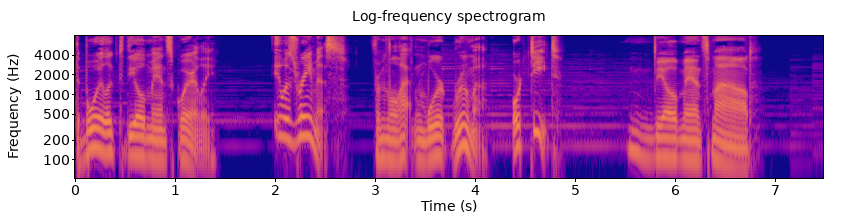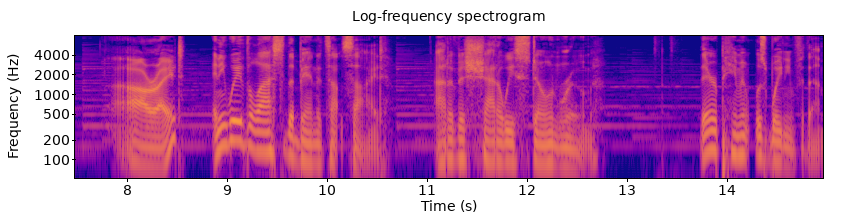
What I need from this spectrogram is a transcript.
The boy looked at the old man squarely. It was Remus, from the Latin word ruma, or teat. The old man smiled. All right and he waved the last of the bandits outside, out of his shadowy stone room. Their payment was waiting for them,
